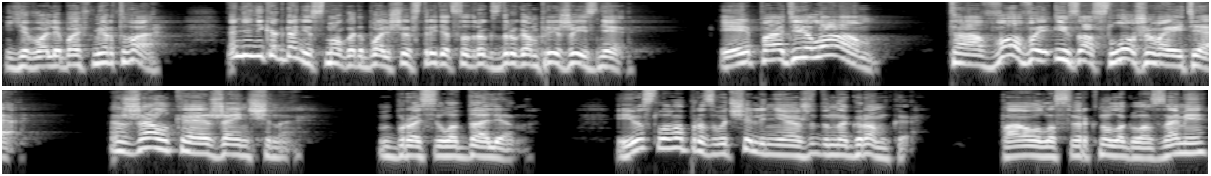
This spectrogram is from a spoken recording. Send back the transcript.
его любовь мертва. Они никогда не смогут больше встретиться друг с другом при жизни. И по делам! Того вы и заслуживаете! Жалкая женщина, бросила Далиан. Её слова прозвучали неожиданно громко. Паула сверкнула глазами,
